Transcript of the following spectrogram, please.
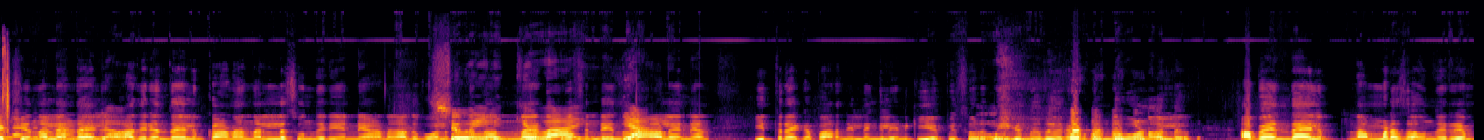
യക്ഷി എന്നല്ല എന്തായാലും. ആതിരെന്തായാലും കാണാൻ നല്ല സുന്ദരി തന്നെയാണ്. അതുപോലെ തന്നെ നന്നായിട്ട് പ്രസന്റ് ചെയ്യുന്ന ഒരാൾ തന്നെയാണ്. ഇത്രയൊക്കെ പറഞ്ഞില്ലെങ്കിൽ എനിക്ക് ഈ എപ്പിസോഡ് തീരുന്നത് വരെ കൊണ്ടുപോകണമല്ലോ. അപ്പൊ എന്തായാലും നമ്മുടെ സൗന്ദര്യം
